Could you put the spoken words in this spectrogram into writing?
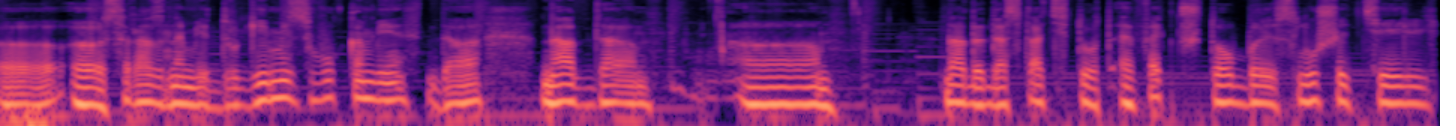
э, э, с разными другими звуками, да, надо... Э, надо достать тот эффект, чтобы слушатель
